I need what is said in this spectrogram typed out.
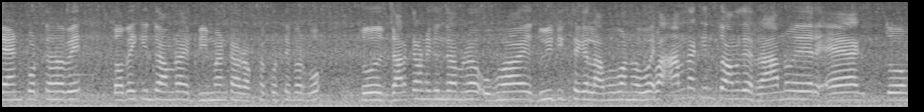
ল্যান্ড করতে হবে তবে কিন্তু আমরা বিমানটা রক্ষা করতে পারব। তো যার কারণে কিন্তু আমরা উভয় দুই দিক থেকে লাভবান হব। আমরা কিন্তু আমাদের রানওয়ের একদম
